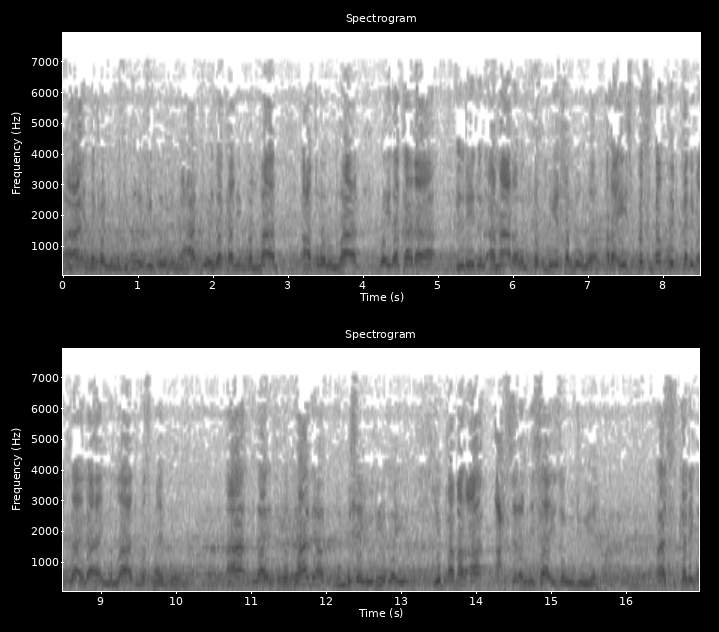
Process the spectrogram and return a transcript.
ها؟ إذا كان مجنون يجيبوا له من يعالجه وإذا كان يبغى المال أعطوه المال وإذا كان يريد الأمارة والحكم يخلوه رئيس بس بطل كلمه لا إله إلا الله هذه بس ما يبغوا ها؟ إذا هذا كل شيء يريد يبغى مرأة أحسن النساء يزوجوها بس كلمة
